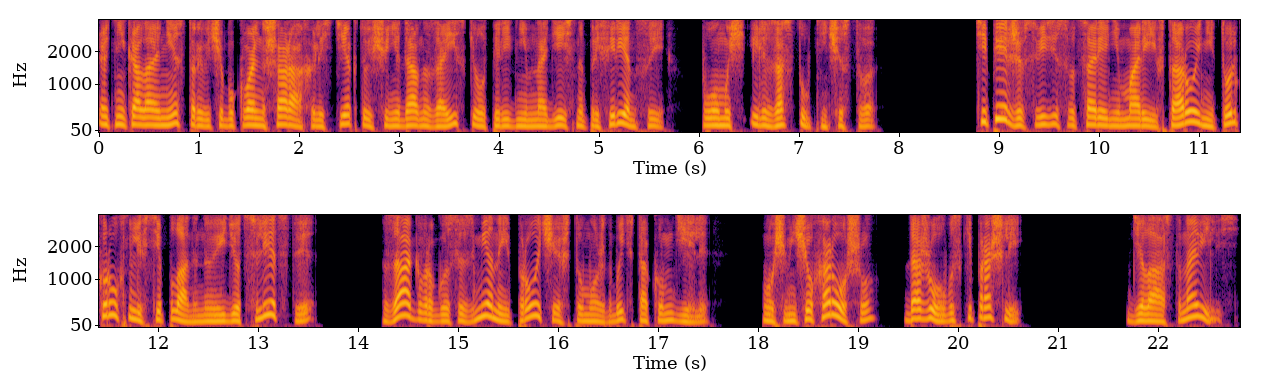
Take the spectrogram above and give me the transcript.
От Николая Несторовича буквально шарахались те, кто еще недавно заискивал перед ним, надеясь на преференции, помощь или заступничество. Теперь же в связи с воцарением Марии II не только рухнули все планы, но и идет следствие. Заговор, госизмены и прочее, что может быть в таком деле. В общем, ничего хорошего. Даже обыски прошли. Дела остановились.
